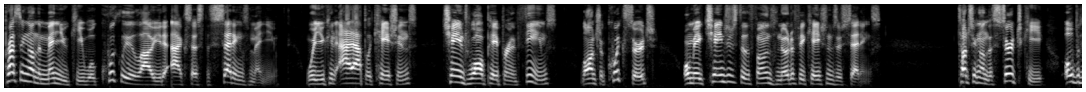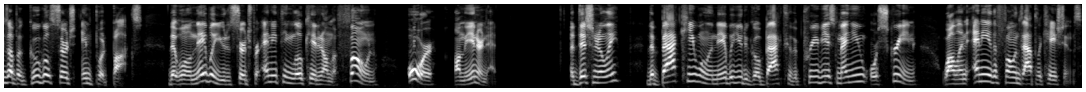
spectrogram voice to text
Pressing on the menu key will quickly allow you to access the settings menu, where you can add applications, change wallpaper and themes, launch a quick search, or make changes to the phone's notifications or settings. Touching on the search key opens up a Google search input box that will enable you to search for anything located on the phone or on the internet. Additionally, the back key will enable you to go back to the previous menu or screen while in any of the phone's applications,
